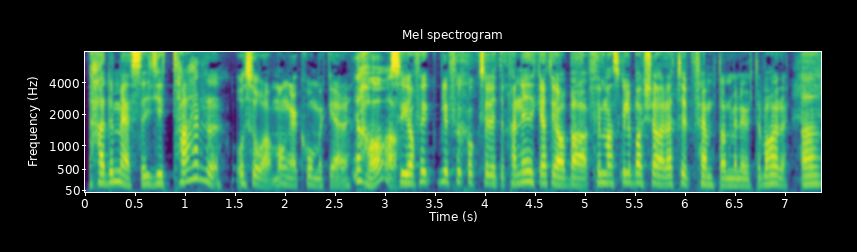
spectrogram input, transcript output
hade med sig gitarr och så, många komiker. Jaha. Så jag fick, fick också lite panik att jag bara, för man skulle bara köra typ 15 minuter var. Ja.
